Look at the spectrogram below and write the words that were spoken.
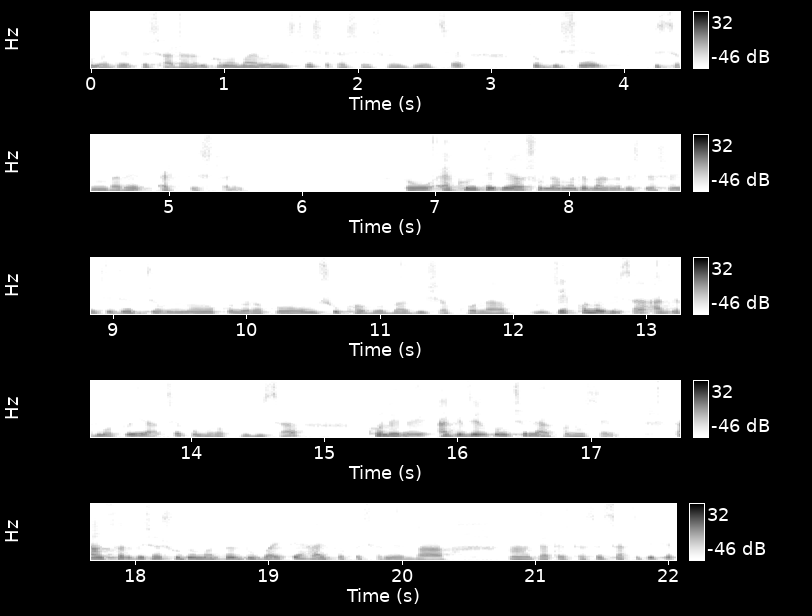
আমাদের যে সাধারণ ক্ষমা বা অ্যামনিস্ট্রি সেটা শেষ হয়ে গিয়েছে চব্বিশে ডিসেম্বরের একত্রিশ তারিখে। তো এখন থেকে আসলে আমাদের বাংলাদেশ ন্যাশনালিটিদের জন্য কোনো রকম সুখবর বা ভিসা খোলা, যে কোনো ভিসা আগের মতোই আছে, কোনো রকম ভিসা খুলে নেয়। আগে যেরকম ছিল, এখনও সেম ট্রান্সফার ভিসা শুধুমাত্র দুবাইতে হাই প্রফেশনের বা যাদের কাছে সার্টিফিকেট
